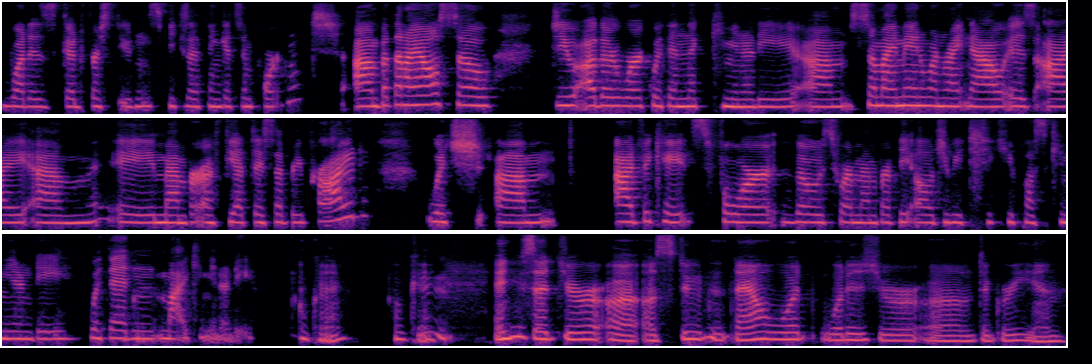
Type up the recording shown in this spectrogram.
what is good for students because I think it's important. Um, but then I also do other work within the community. Um, so my main one right now is I am a member of Fierté Sudbury Pride, which um, advocates for those who are a member of the LGBTQ plus community within my community. Okay. Okay. Hmm. And you said you're a, a, student now. What What is your uh, degree in?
